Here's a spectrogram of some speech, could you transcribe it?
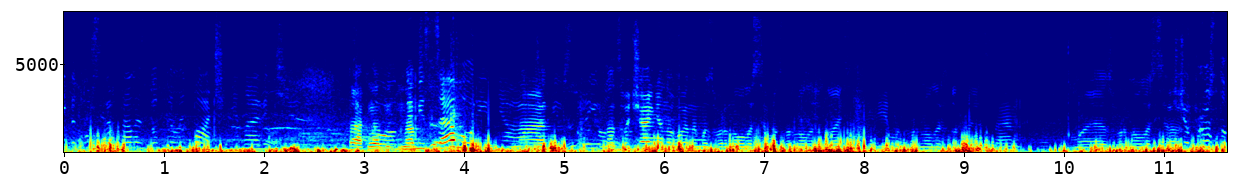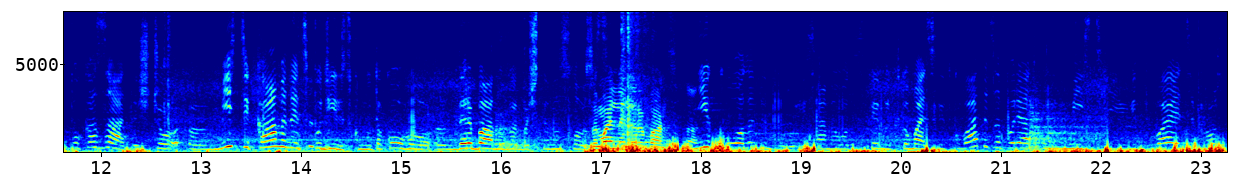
і також звертались до телебачення, навіть е, Так, такого над- не місцевого рівня, На вже надзвичайні новини ми звернулися. Ми звернулися до СТВ, ми звернулися до ТСН, ми звернулися. Щоб просто показати, що е, в місті Кам'янець-Подільському такого е, вибачте на слово, Земельний дерибан, це так. ніколи не було. І саме от з тими, хто має слідкувати за порядком в місті, відбувається просто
